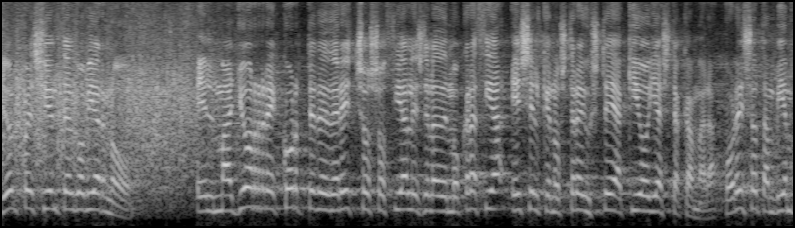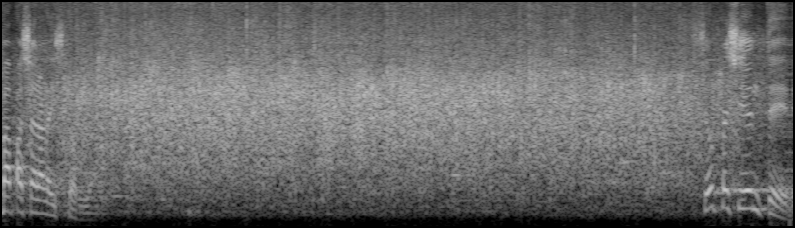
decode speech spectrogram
Señor presidente del Gobierno, el mayor recorte de derechos sociales de la democracia es el que nos trae usted aquí hoy a esta Cámara. Por eso también va a pasar a la historia. Señor presidente,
